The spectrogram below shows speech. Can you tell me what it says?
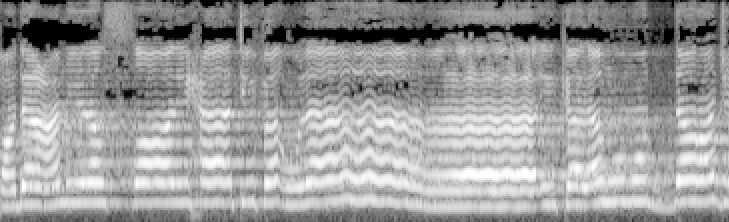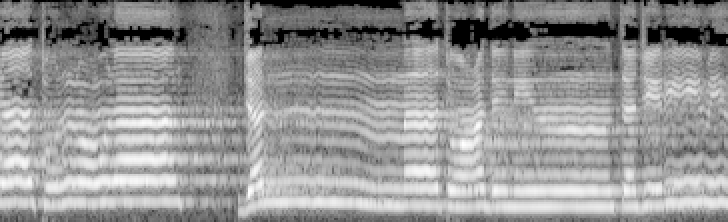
قد عمل الصالحات فأولئك لهم الدرجات العلى جنات عدن تجري من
